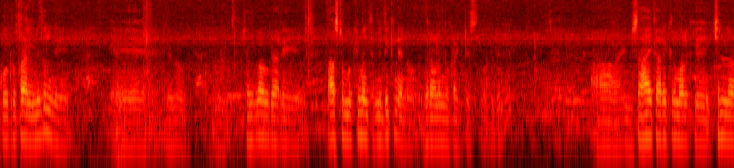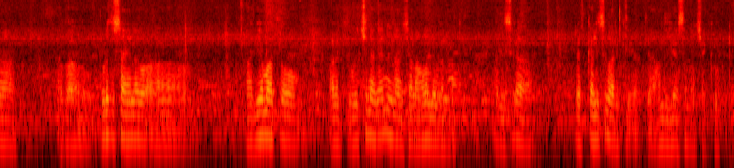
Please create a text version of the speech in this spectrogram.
కోటి రూపాయల నిధుల్ని నేను చంద్రబాబు గారి రాష్ట్ర ముఖ్యమంత్రి నిధికి నేను విరాళంగా ప్రకటిస్తున్నాను. ఇవి ఈ సహాయ కార్యక్రమాలకి చిన్న ఒక బుడత స్థాయిలో ఏమాత్రం వాళ్ళకి వచ్చినా కానీ నాకు చాలా ఆనందం కలుగుతుంది. ఆ దిశగా రేపు కలిసి వారికి అందజేస్తాను చెక్ ఒకటి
